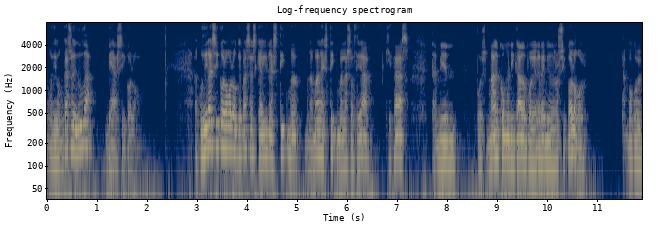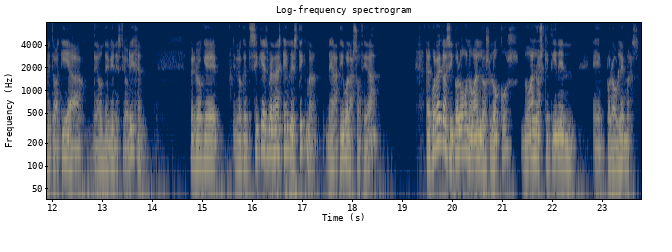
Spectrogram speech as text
Como digo, en caso de duda, ve al psicólogo. Acudir al psicólogo lo que pasa es que hay una estigma, una mala estigma en la sociedad, quizás también pues mal comunicado por el gremio de los psicólogos. Tampoco me meto aquí a de dónde viene este origen. Pero lo que, sí que es verdad es que hay un estigma negativo en la sociedad. Recuerda que al psicólogo no van los locos, no van los que tienen eh, problemas,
